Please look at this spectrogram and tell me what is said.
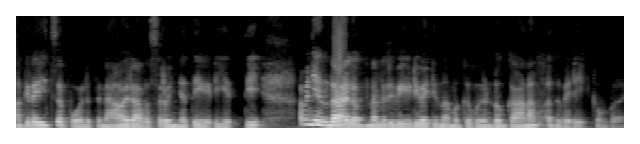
ആഗ്രഹിച്ച പോലെ തന്നെ ആ ഒരു അവസരം എന്നെ തേടിയെത്തി. അപ്പം ഇനി എന്തായാലും നല്ലൊരു വീഡിയോ ആയിട്ട് നമുക്ക് വീണ്ടും കാണാം. അതുവരേക്കും ബൈ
